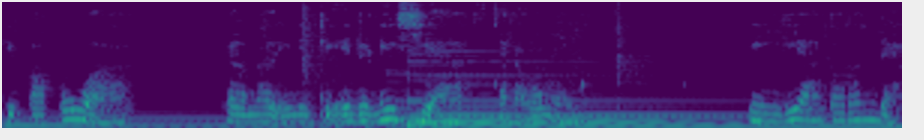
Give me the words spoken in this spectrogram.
di Papua, dalam hal ini di Indonesia secara umum, tinggi atau rendah?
